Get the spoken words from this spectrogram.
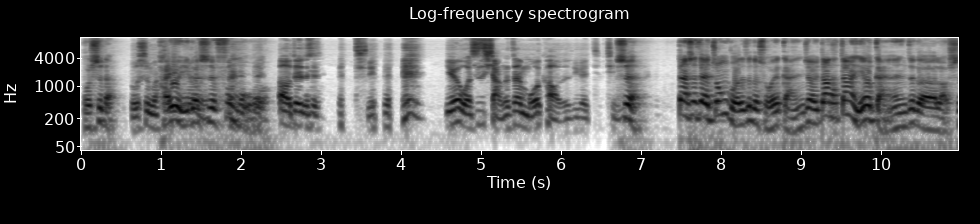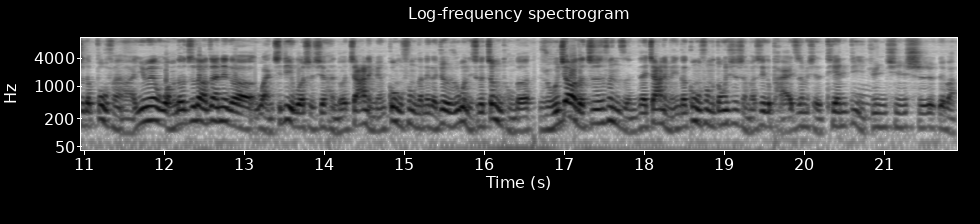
不是的，不是吗？还有一个是父母。哦，对对对，行，因为我是想着在模考的这个情是，但是在中国的这个所谓感恩教育，当然当然也有感恩这个老师的部分啊，因为我们都知道，在那个晚期帝国时期，很多家里面供奉的那个，就是如果你是个正统的儒教的知识分子，你在家里面应该供奉的东西是什么？是一个牌子，上面写的“天地君亲师”，对吧？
